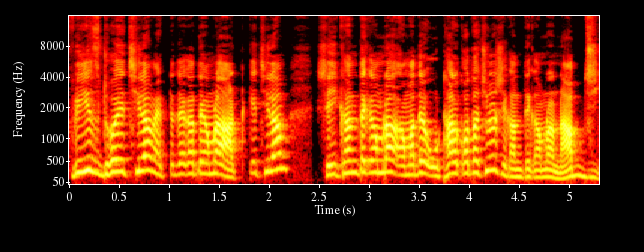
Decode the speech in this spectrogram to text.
ফ্রিজড হয়েছিলাম, একটা জায়গাতে আমরা আটকে ছিলাম, সেইখান থেকে আমরা, আমাদের ওঠার কথা ছিল, সেখান থেকে আমরা নামছি।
